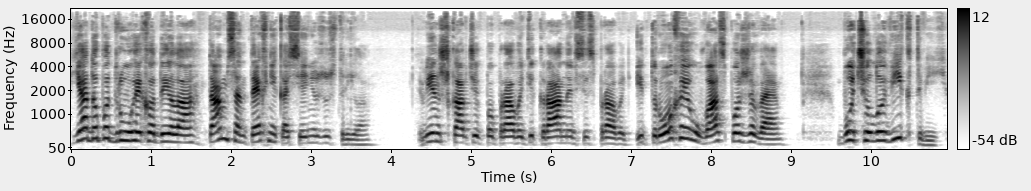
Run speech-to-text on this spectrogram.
я до подруги ходила, там сантехніка Сеню зустріла. Він шкафчик поправить і крани всі справить, і трохи у вас поживе. Бо чоловік твій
